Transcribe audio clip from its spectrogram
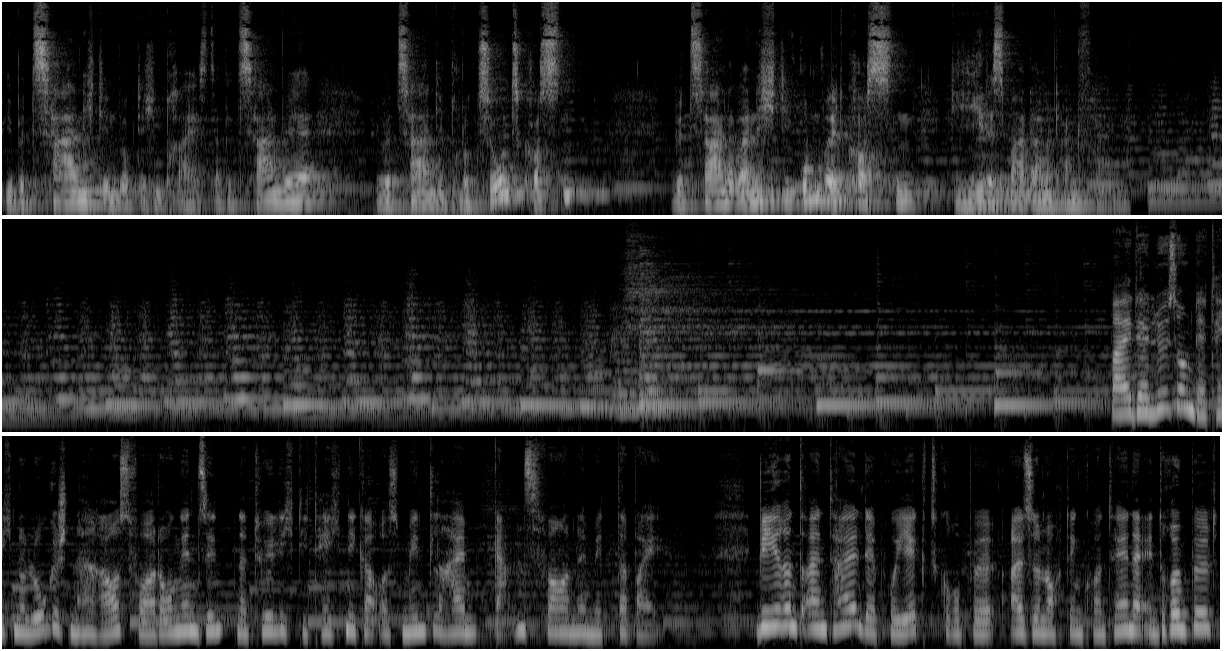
wir bezahlen nicht den wirklichen Preis. Da bezahlen wir, wir bezahlen die Produktionskosten wir zahlen aber nicht die Umweltkosten, die jedes Mal damit anfallen. Bei der Lösung der technologischen Herausforderungen sind natürlich die Techniker aus Mintelheim ganz vorne mit dabei. Während ein Teil der Projektgruppe also noch den Container entrümpelt,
